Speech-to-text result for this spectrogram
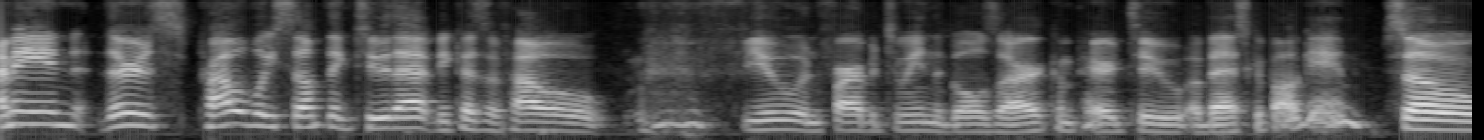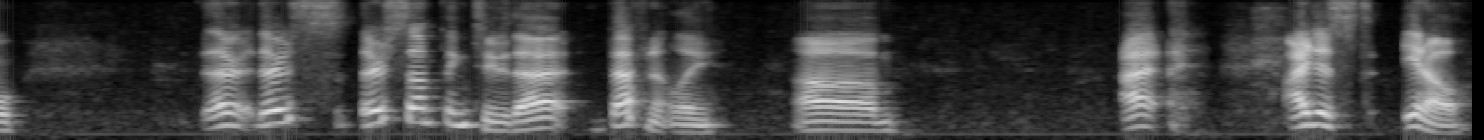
I mean, there's probably something to that because of how few and far between the goals are compared to a basketball game. So there, there's there's something to that, definitely. Um, I I just you know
